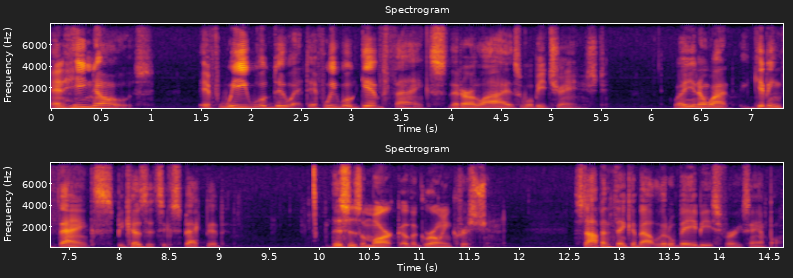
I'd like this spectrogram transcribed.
And He knows if we will do it, if we will give thanks, that our lives will be changed. Well, you know what? Giving thanks because it's expected, this is a mark of a growing Christian. Stop and think about little babies, for example.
